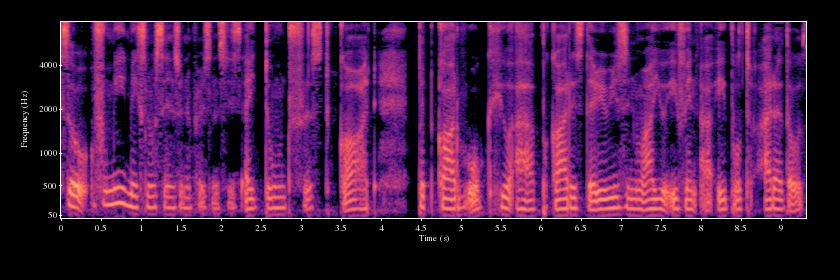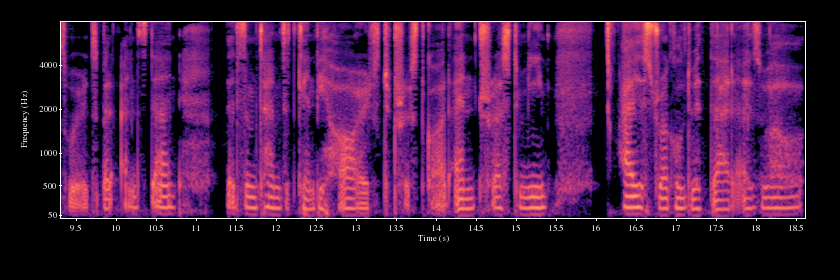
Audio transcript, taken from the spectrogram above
So for me, it makes no sense when a person says, I don't trust God, but God woke you up. God is the reason why you even are able to utter those words. But I understand that sometimes it can be hard to trust God. And trust me, I struggled with that as well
